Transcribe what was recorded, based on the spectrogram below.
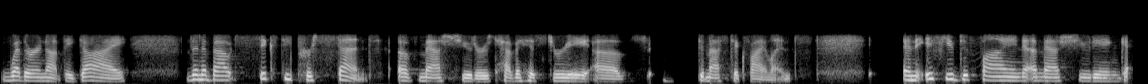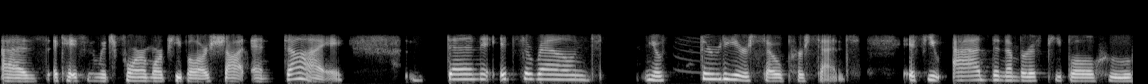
whether or not they die, then about 60% of mass shooters have a history of domestic violence. And if you define a mass shooting as a case in which four or more people are shot and die, then it's around, you know, 30 or so percent. If you add the number of people who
